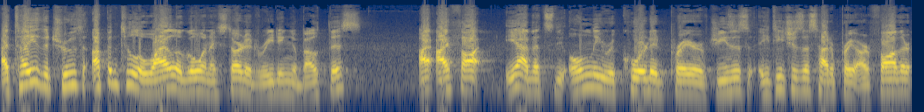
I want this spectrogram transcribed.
I tell you the truth, up until a while ago when I started reading about this, I, I thought, yeah, that's the only recorded prayer of Jesus. He teaches us how to pray Our Father.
